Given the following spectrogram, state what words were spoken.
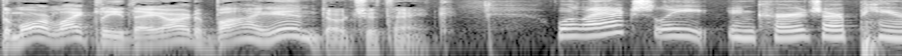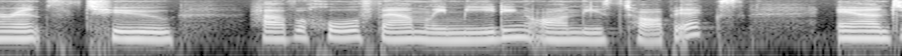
the more likely they are to buy in, don't you think? Well, I actually encourage our parents to have a whole family meeting on these topics. And,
